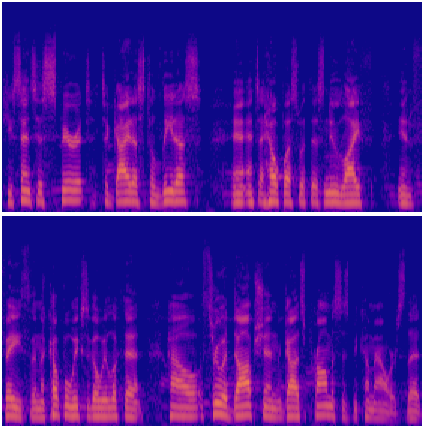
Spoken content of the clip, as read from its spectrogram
He sends His Spirit to guide us, to lead us, and, and to help us with this new life in faith. And a couple weeks ago, we looked at how through adoption, God's promises become ours, that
